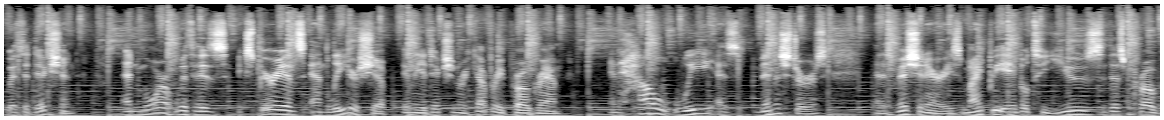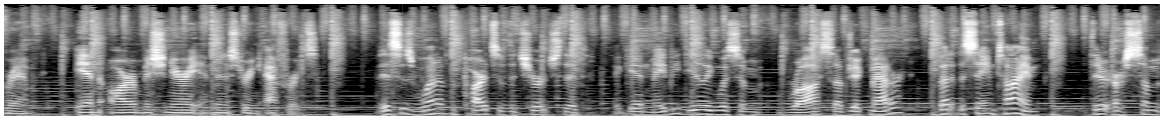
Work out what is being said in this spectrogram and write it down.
with addiction, and more with his experience and leadership in the addiction recovery program and how we as ministers and as missionaries might be able to use this program in our missionary and ministering efforts. This is one of the parts of the church that, again, may be dealing with some raw subject matter, but at the same time, there are some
